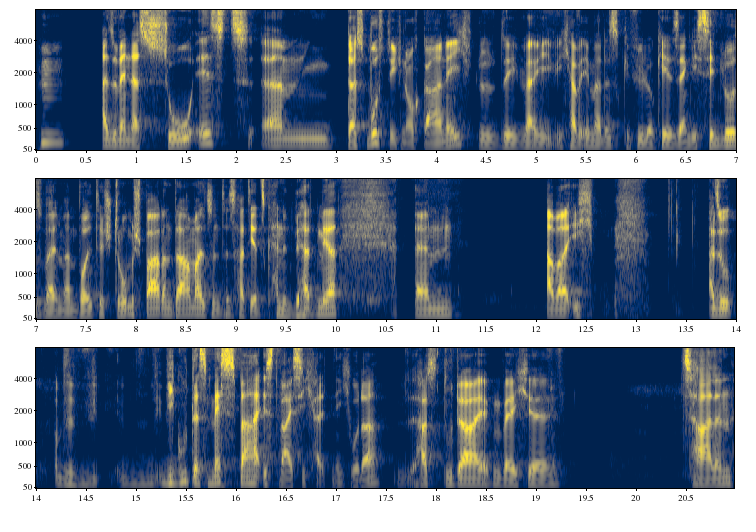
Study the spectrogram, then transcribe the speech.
hm, also wenn das so ist, ähm, das wusste ich noch gar nicht. Ich, ich habe immer das Gefühl, okay, ist eigentlich sinnlos, weil man wollte Strom sparen damals und das hat jetzt keinen Wert mehr. Ähm, aber ich, also, wie, gut das messbar ist, weiß ich halt nicht, oder? Hast du da irgendwelche Zahlen?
